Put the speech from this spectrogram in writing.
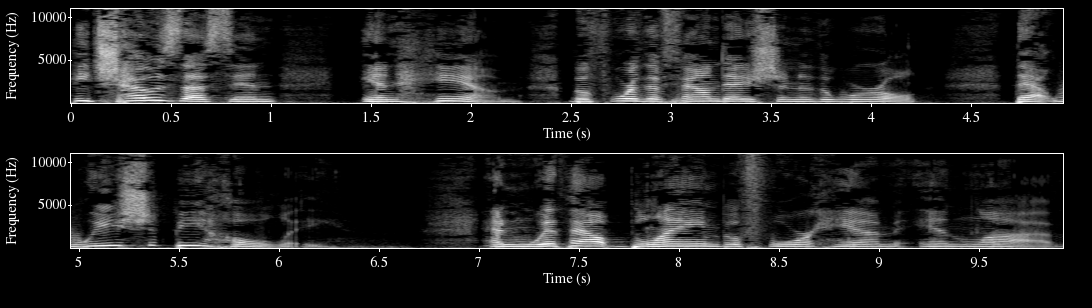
He chose us in, in Him before the foundation of the world, that we should be holy and without blame before him in love.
